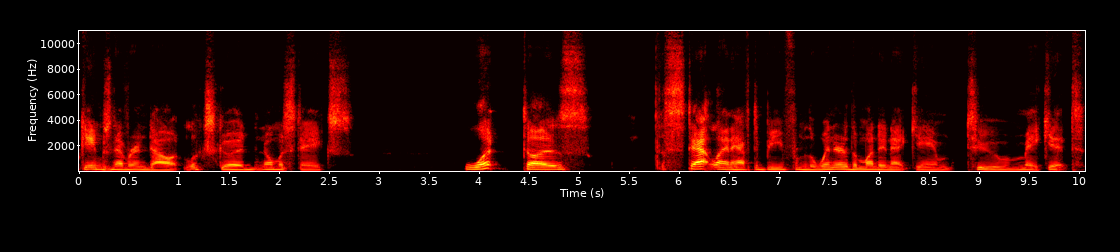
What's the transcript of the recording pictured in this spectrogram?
Game's never in doubt. Looks good, no mistakes. What does the stat line have to be from the winner of the Monday night game to make it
